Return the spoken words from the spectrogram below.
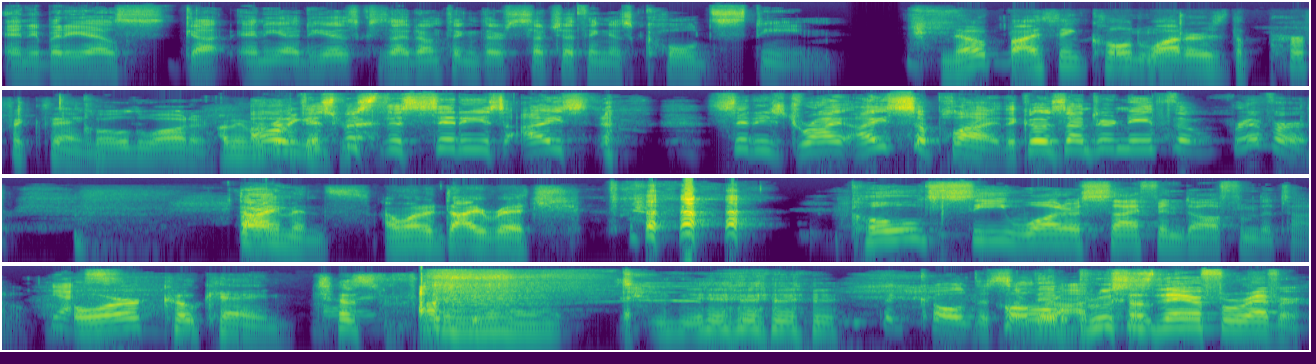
anybody else got any ideas? Because I don't think there's such a thing as cold steam. Nope. I think cold Mm. water is the perfect thing. Cold water. I mean, we're Oh, this was the city's ice, city's dry ice supply that goes underneath the river. diamonds. I want to die rich, Cold sea water siphoned off from the tunnel. Yes. or cocaine. Just fucking- the the coldest Cold. of rocks. Bruce is there forever.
